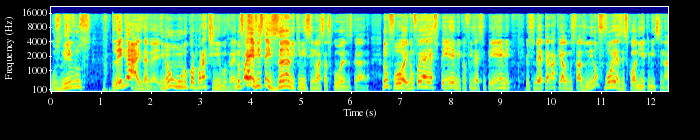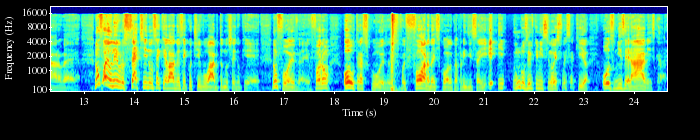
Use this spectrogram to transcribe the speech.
Os livros legais, né, velho? E não o mundo corporativo, velho. Não foi a revista Exame que me ensinou essas coisas, cara. Não foi. Não foi a SPM, que eu fiz SPM. Eu estudei até naquela nos Estados Unidos. Não foi as escolinhas que me ensinaram, velho. Não foi o livro 7 não sei que lá do executivo hábito não sei do que. Não foi, velho. Foram outras coisas. Foi fora da escola que eu aprendi isso aí. E, e, um dos livros que me ensinou isso foi esse aqui, ó. Os Miseráveis, cara.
